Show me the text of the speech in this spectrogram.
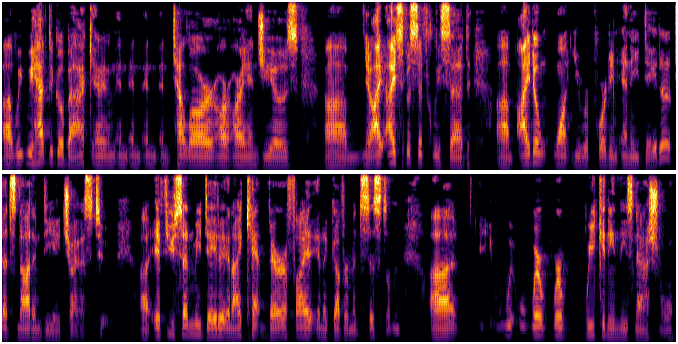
uh, we, we had to go back and and, and, and tell our our, our NGOs, um, you know, I, I specifically said, um, I don't want you reporting any data that's not in DHIS2. Uh, if you send me data and I can't verify it in a government system, uh, we're, we're weakening these national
